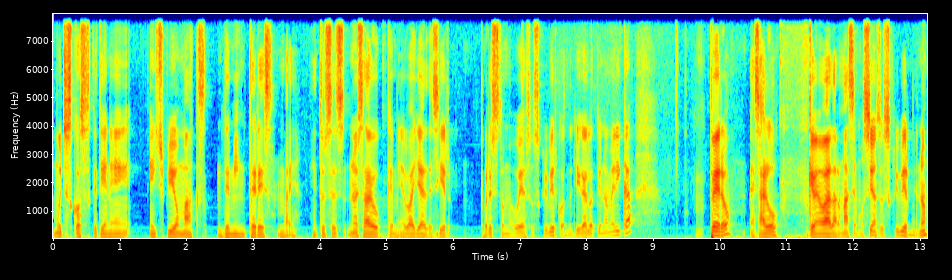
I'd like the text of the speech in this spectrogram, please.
muchas cosas que tiene HBO Max de mi interés, vaya. Entonces no es algo que me vaya a decir, por esto me voy a suscribir cuando llegue a Latinoamérica, pero es algo que me va a dar más emoción suscribirme, ¿no?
